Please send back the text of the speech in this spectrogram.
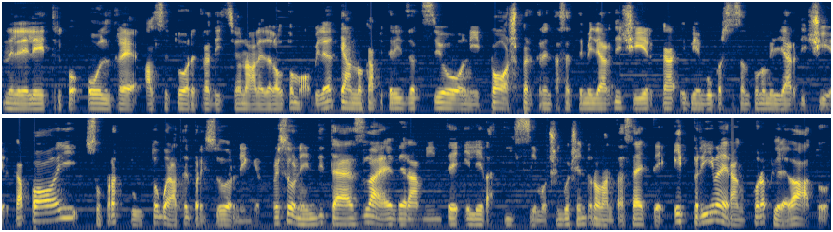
nell'elettrico oltre al settore tradizionale dell'automobile che hanno capitalizzazioni Porsche per 37 miliardi circa e BMW per 61 miliardi circa. Poi soprattutto guardate il price earning. Il price earning di Tesla è veramente elevatissimo 597 e prima era ancora più elevato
